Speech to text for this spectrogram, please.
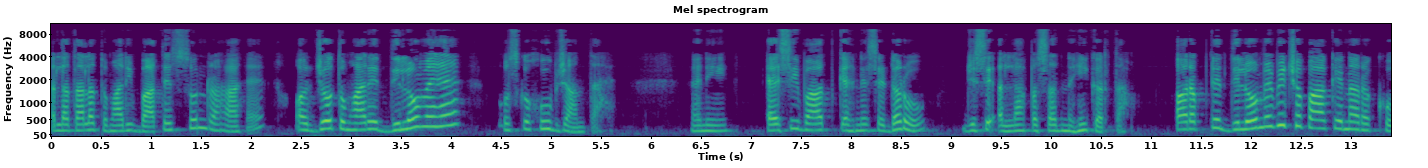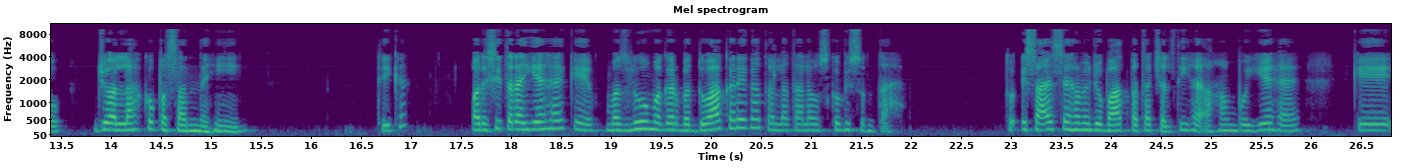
اللہ تعالیٰ تمہاری باتیں سن رہا ہے اور جو تمہارے دلوں میں ہے، اس کو خوب جانتا ہے۔ یعنی ایسی بات کہنے سے ڈرو جسے اللہ پسند نہیں کرتا۔ اور اپنے دلوں میں بھی چھپا کے نہ رکھو جو اللہ کو پسند نہیں۔ ٹھیک ہے؟ اور اسی طرح یہ ہے کہ مظلوم اگر بد دعا کرے گا تو اللہ تعالیٰ اس کو بھی سنتا ہے۔ تو اس آئے سے ہمیں جو بات پتہ چلتی ہے اہم وہ یہ ہے کہ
